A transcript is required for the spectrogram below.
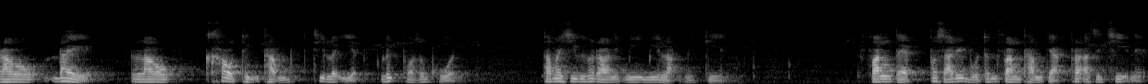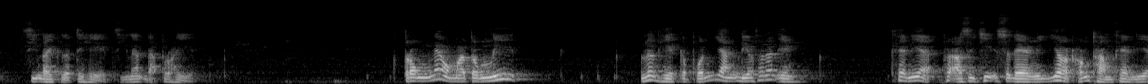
เราได้เราเข้าถึงธรรมที่ละเอียดลึกพอสมควรทำให้ชีวิตของเรานี่มีมีหลักมีเกณฑ์ฟังแต่ภาษาริบุตรท่านฟังธรรมจากพระอสิชิเนี่ยสิ่งใดเกิดที่เหตุ สิ่งนั้นดับเพราะเหตุ ตรงแนวมาตรงนี้เรื่องเหตุกับผลอย่างเดียวเท่านั้นเอง แค่นี้พระอาสิชิแสดงยอดของธรรมแค่นี้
